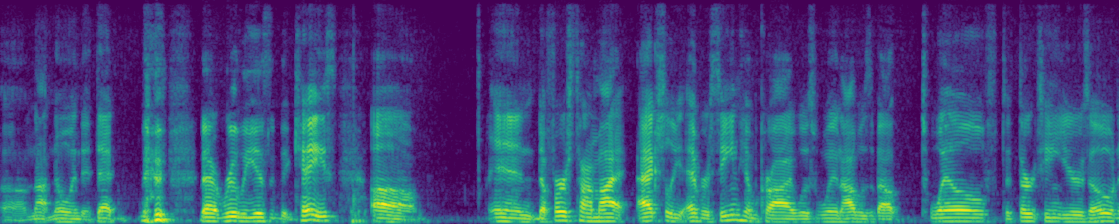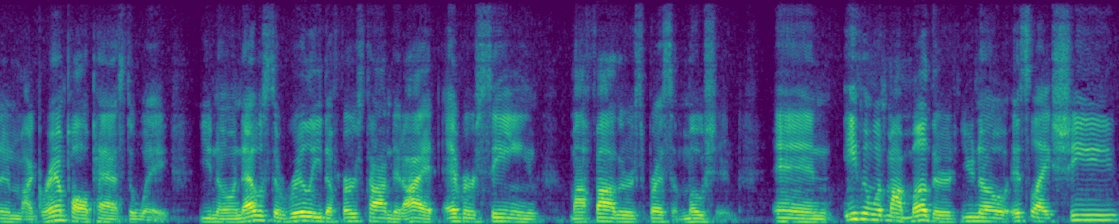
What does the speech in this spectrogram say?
uh, not knowing that that that really isn't the case. Um, and the first time I actually ever seen him cry was when I was about 12 to 13 years old, and my grandpa passed away. You know, and that was the really the first time that I had ever seen my father express emotion. And even with my mother, you know, it's like she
